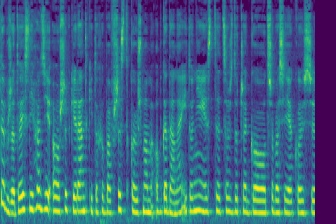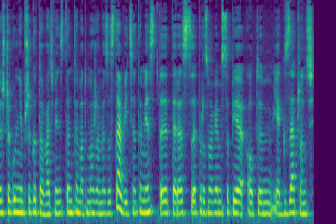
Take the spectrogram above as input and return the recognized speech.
Dobrze, to jeśli chodzi o szybkie randki, to chyba wszystko już mamy obgadane i to nie jest coś, do czego trzeba się jakoś szczególnie przygotować, więc ten temat możemy zostawić. Natomiast e, teraz porozmawiamy sobie o tym, jak zacząć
